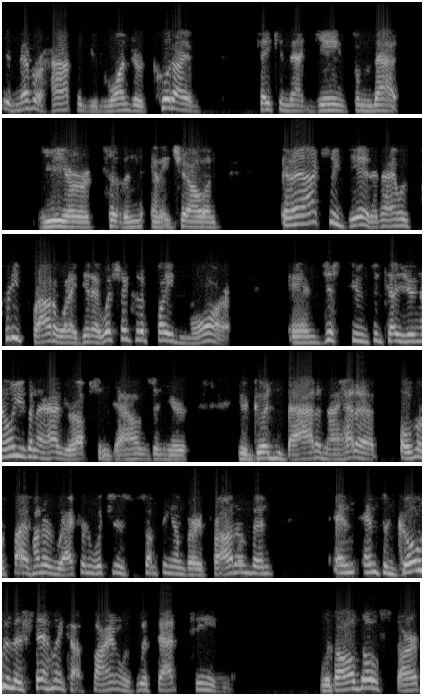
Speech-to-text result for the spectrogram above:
it never happened, you'd wonder could I have taken that game from that year to the NHL, and and I actually did, and I was pretty proud of what I did. I wish I could have played more, and just to because you know you're going to have your ups and downs, and you're you're good and bad. And I had a over 500 record, which is something I'm very proud of. And and and to go to the Stanley Cup Finals with that team, with all those star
